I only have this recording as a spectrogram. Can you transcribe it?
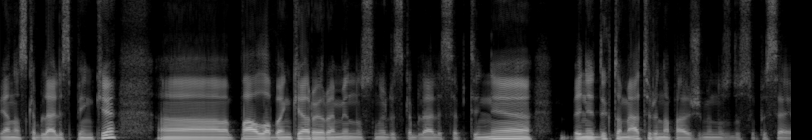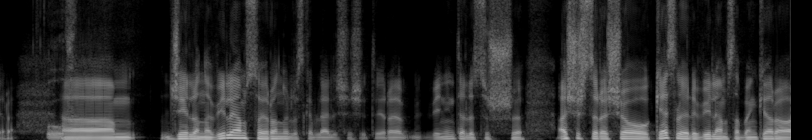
1,5, uh, Paulo Bankero yra minus 0,7, Benedikto Meturino, pavyzdžiui, minus 2,5 yra. Um, Jaileno Williamso yra 0,6. Tai yra vienintelis iš... Aš išsirašiau Kesslerį, Williamsą, Bankero,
